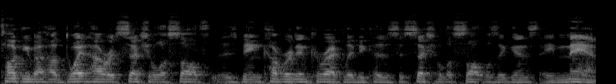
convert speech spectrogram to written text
talking about how Dwight Howard's sexual assault is being covered incorrectly because his sexual assault was against a man.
